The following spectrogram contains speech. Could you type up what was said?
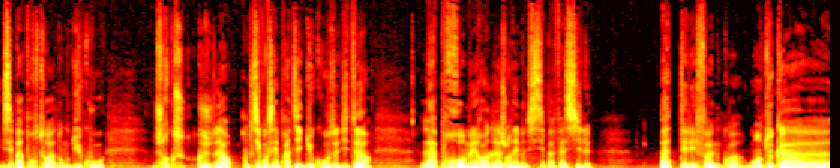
Et c'est pas pour toi. Donc, du coup, je crois que, que- alors, un petit conseil pratique, du coup, aux auditeurs, la première heure de la journée, même si c'est pas facile, pas de téléphone, quoi. Ou en tout cas, euh,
